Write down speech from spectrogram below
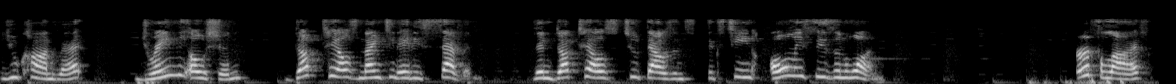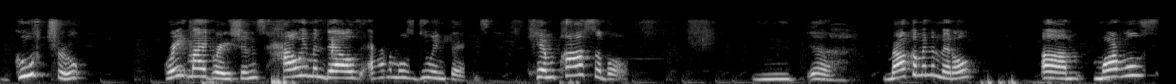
Yukon Vet, Drain the Ocean, DuckTales 1987, Then DuckTales 2016, only season one. Earth Alive, Goof Troop, Great Migrations, Howie Mandel's Animals Doing Things, Kim Possible, mm, Malcolm in the Middle, um, Marvel's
